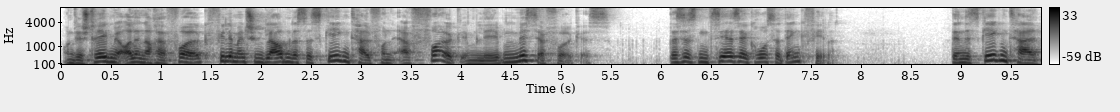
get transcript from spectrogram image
und wir streben ja alle nach Erfolg, viele Menschen glauben, dass das Gegenteil von Erfolg im Leben Misserfolg ist. Das ist ein sehr, sehr großer Denkfehler. Denn das Gegenteil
